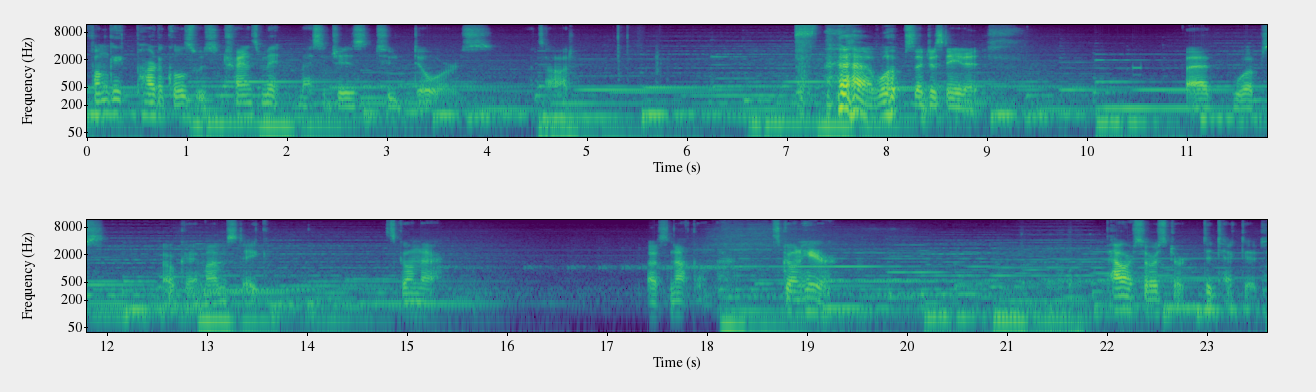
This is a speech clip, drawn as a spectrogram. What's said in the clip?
Fungic particles which transmit messages to doors. That's odd. Whoops, I just ate it. Bad. Whoops. Okay, my mistake. Let's go in there. Oh, it's not going there. It's going here. Power source detected.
